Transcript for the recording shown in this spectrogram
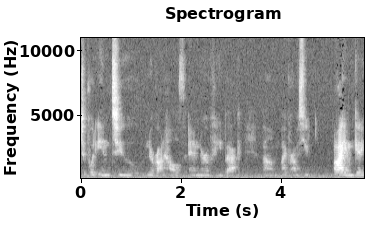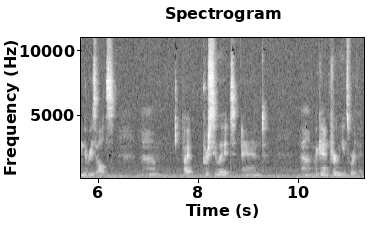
to put into Neurvana Health and neurofeedback. Um, I promise you, I am getting the results. Um, but pursue it, and um, again, for me, it's worth it.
